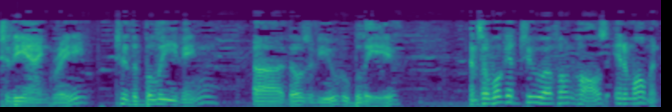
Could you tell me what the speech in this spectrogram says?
to the angry to the believing, uh, those of you who believe. And so we'll get to uh, phone calls in a moment.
